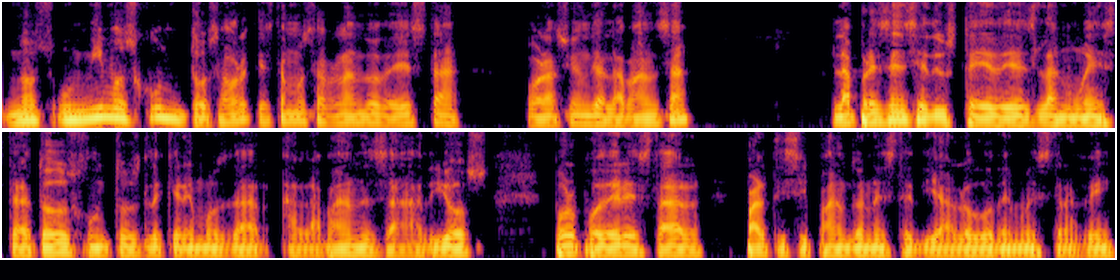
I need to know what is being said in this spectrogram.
nos unimos juntos. Ahora que estamos hablando de esta oración de alabanza, la presencia de ustedes, la nuestra, todos juntos le queremos dar alabanza a Dios por poder estar participando en este diálogo de nuestra fe,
